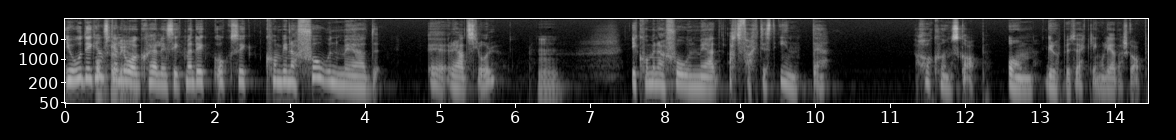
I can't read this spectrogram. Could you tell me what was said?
Jo, det är ganska Observera. låg självinsikt, men det är också i kombination med eh, rädslor. Mm. I kombination med att faktiskt inte ha kunskap om grupputveckling och ledarskap.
